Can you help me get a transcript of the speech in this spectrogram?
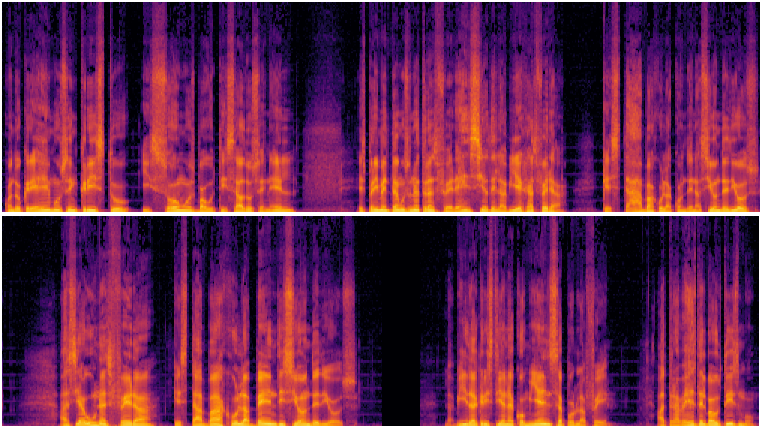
Cuando creemos en Cristo y somos bautizados en Él, experimentamos una transferencia de la vieja esfera, que está bajo la condenación de Dios, hacia una esfera que está bajo la bendición de Dios. La vida cristiana comienza por la fe, a través del bautismo,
